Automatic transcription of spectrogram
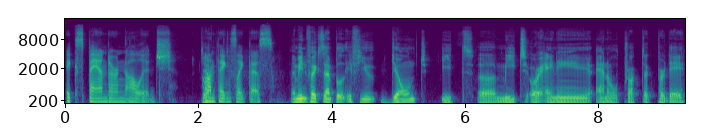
expand our knowledge yeah. on things like this. I mean, for example, if you don't eat uh, meat or any animal product per day,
